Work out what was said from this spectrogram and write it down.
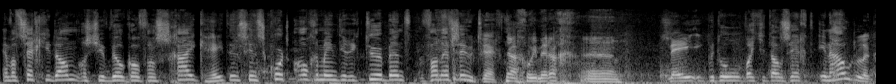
En wat zeg je dan als je Wilco van Schaik heet... en sinds kort algemeen directeur bent van FC Utrecht? Ja, goedemiddag. Uh... Nee, ik bedoel wat je dan zegt inhoudelijk.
